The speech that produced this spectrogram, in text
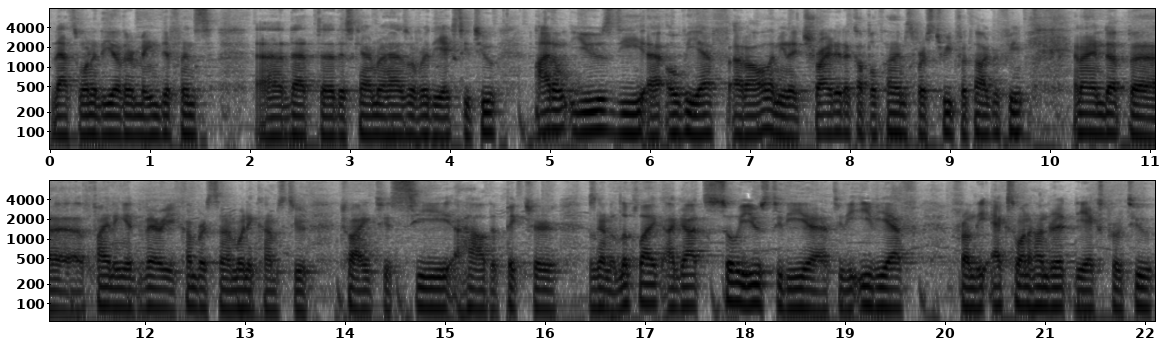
That's one of the other main difference uh, that uh, this camera has over the X-T2. I don't use the uh, OVF at all. I mean, I tried it a couple times for street photography and I end up uh, finding it very cumbersome when it comes to trying to see how the picture is gonna look like. I got so used to the, uh, to the EVF from the X100, the X Pro 2,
